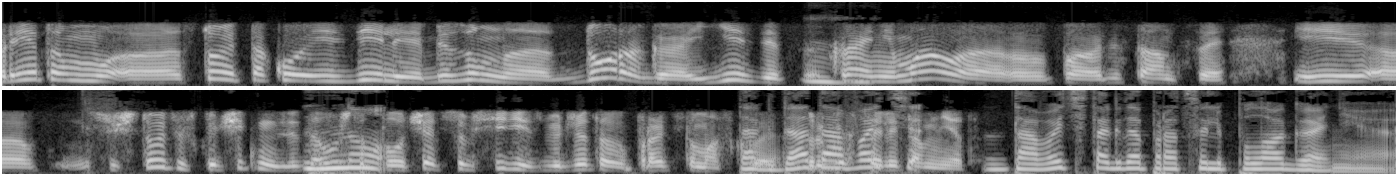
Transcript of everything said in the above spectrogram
При этом э, стоит такое изделие безумно дорого, ездит угу. крайне мало э, по дистанции и э, существует исключительно для того, Но... чтобы получать субсидии из бюджета правительства Москвы. Тогда давайте, там нет. давайте тогда про целеполагание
